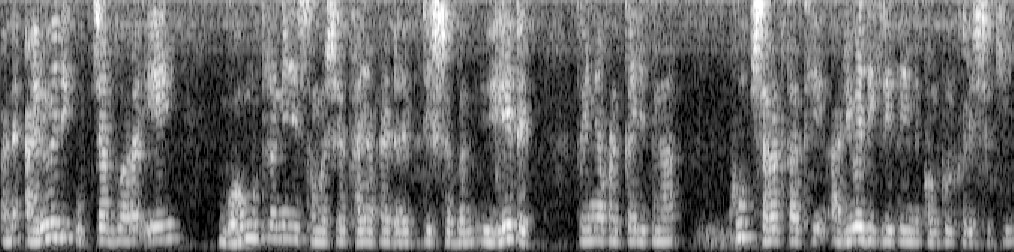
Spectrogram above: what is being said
અને આયુર્વેદિક ઉપચાર દ્વારા એ બહુમૂત્રની જે સમસ્યા થાય આપણે ડાયાબિટીસ સંબંધ રિલેટેડ, તો એને આપણે કઈ રીતના ખૂબ સરળતાથી આયુર્વેદિક રીતે એને કંટ્રોલ કરી શકીએ.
